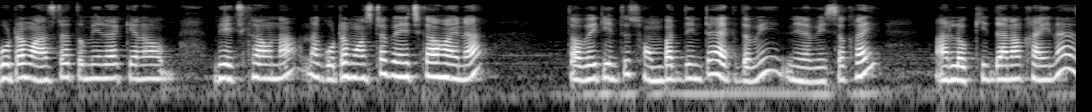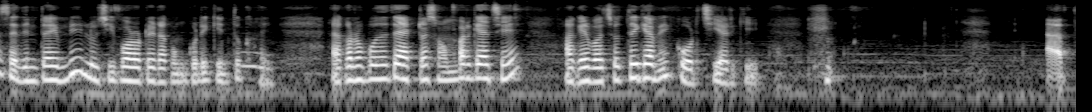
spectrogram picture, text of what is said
গোটা মাছটা তোমরা কেন ভেজ খাও না? না, গোটা মাছটা ভেজ খাওয়া হয় না। তবে কিন্তু সোমবার দিনটা একদমই নিরামিষ খাই। আর লক্ষ্মীর দানা খাই না, সেদিনটা এমনি লুচি পরোটা এরকম করে কিন্তু খাই। এখনও পর্যন্ত একটা সোমবার গেছে আগের বছর থেকে আমি করছি আর কি। এত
